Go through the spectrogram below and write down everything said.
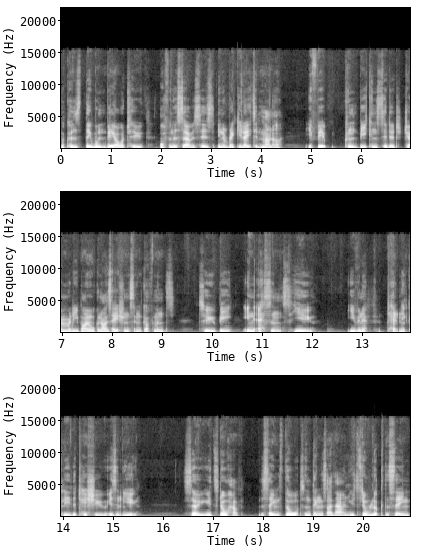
Because they wouldn't be able to offer the services in a regulated manner if it couldn't be considered generally by organisations and governments to be, in essence, you, even if technically the tissue isn't you. So you'd still have the same thoughts and things like that, and you'd still look the same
